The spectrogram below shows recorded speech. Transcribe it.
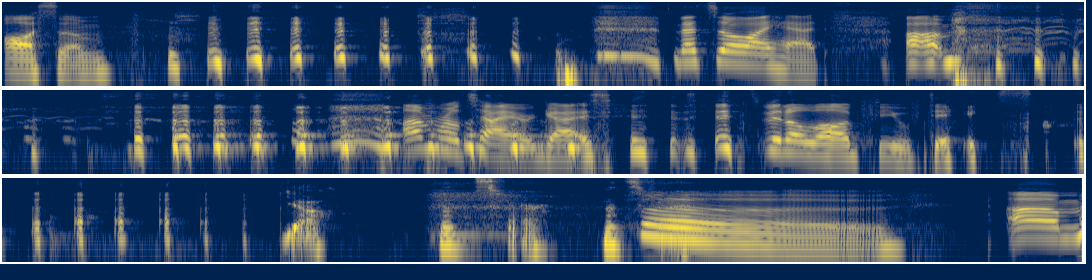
Awesome. That's all I had. Um, I'm real tired, guys. it's been a long few days. Yeah, that's fair. That's fair. Uh, um,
